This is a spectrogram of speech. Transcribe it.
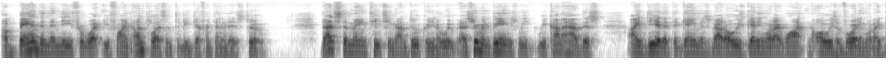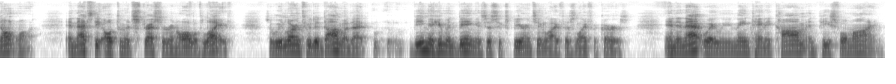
abandon the need for what you find unpleasant to be different than it is too. That's the main teaching on dukkha. You know, we, as human beings, we, we kind of have this idea that the game is about always getting what I want and always avoiding what I don't want. And that's the ultimate stressor in all of life. So we learn through the Dhamma that being a human being is just experiencing life as life occurs. And in that way, we maintain a calm and peaceful mind,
